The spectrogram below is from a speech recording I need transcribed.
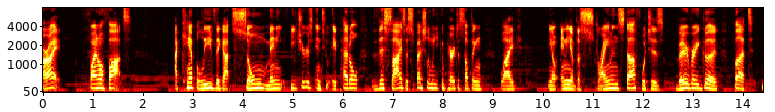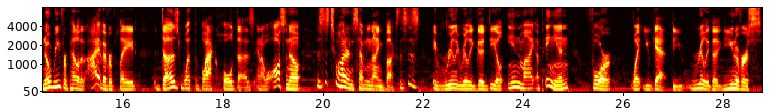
All right, final thoughts. I can't believe they got so many features into a pedal this size, especially when you compare it to something like, you know, any of the Strymon stuff, which is very, very good, but no reverb pedal that I have ever played does what the Black Hole does. And I will also note, this is 279 bucks. This is a really, really good deal, in my opinion, for what you get. The really, the universe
